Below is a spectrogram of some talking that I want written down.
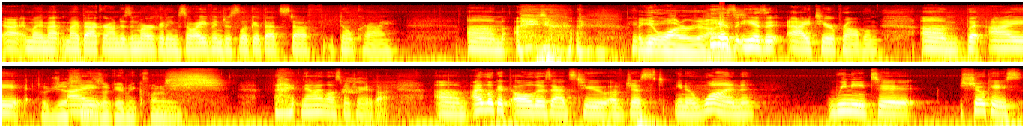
I, my, my background is in marketing, so I even just look at that stuff. Don't cry. Um, I, I get watery eyes. he has he has an eye tear problem. Um, but I so Jess I- okay to make fun of me. Shh. now I lost my train of thought. Um, I look at all those ads too of just you know one, we need to showcase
